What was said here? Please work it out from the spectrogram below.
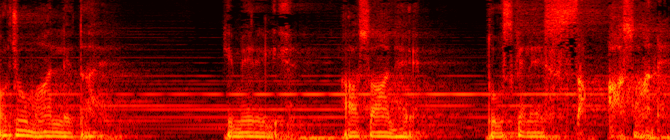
और जो मान लेता है कि मेरे लिए आसान है तो उसके लिए सब आसान है।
